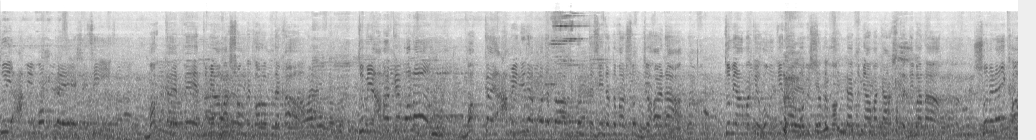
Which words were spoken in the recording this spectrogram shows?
তুই আমি মক্কায় এসেছি মক্কায় পেয়ে তুমি আমার সঙ্গে গরম দেখাও তুমি আমাকে বলো মক্কায় আমি নিরাপদে তাওয়াফ করতেছি এটা তোমার সহ্য হয় না তুমি আমাকে হুমকি দাও ভবিষ্যতে মক্কায় তুমি আমাকে আসতে দিবা না শুনে রাখো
